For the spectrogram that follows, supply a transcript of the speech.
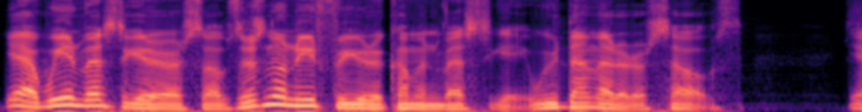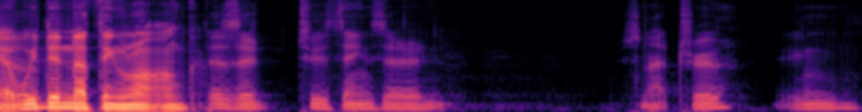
yeah, we investigated ourselves. There's no need for you to come investigate. We've done that ourselves. Yeah, So- we did nothing wrong. Those are two things that are it's not true. You can-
